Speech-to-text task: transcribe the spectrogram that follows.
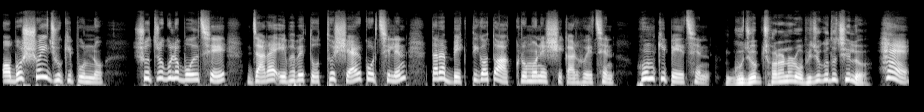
অবশ্যই ঝুঁকিপূর্ণ। সূত্রগুলো বলছে যারা এভাবে তথ্য শেয়ার করছিলেন তারা ব্যক্তিগত আক্রমণের শিকার হয়েছেন। হুমকি পেয়েছেন। গুজব ছড়ানোর অভিযোগও তো ছিল। হ্যাঁ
